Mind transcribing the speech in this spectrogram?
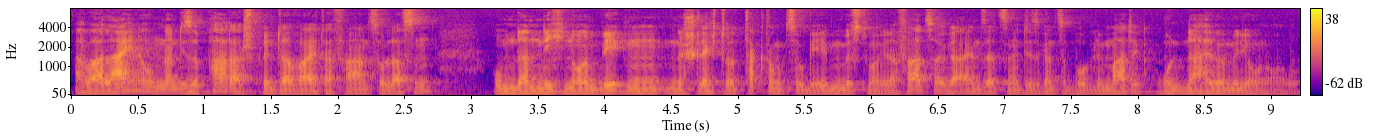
Aber alleine, um dann diese Parasprinter weiterfahren zu lassen, um dann nicht neuen Beken eine schlechtere Taktung zu geben, müsste man wieder Fahrzeuge einsetzen, hat diese ganze Problematik, rund eine halbe Million Euro.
